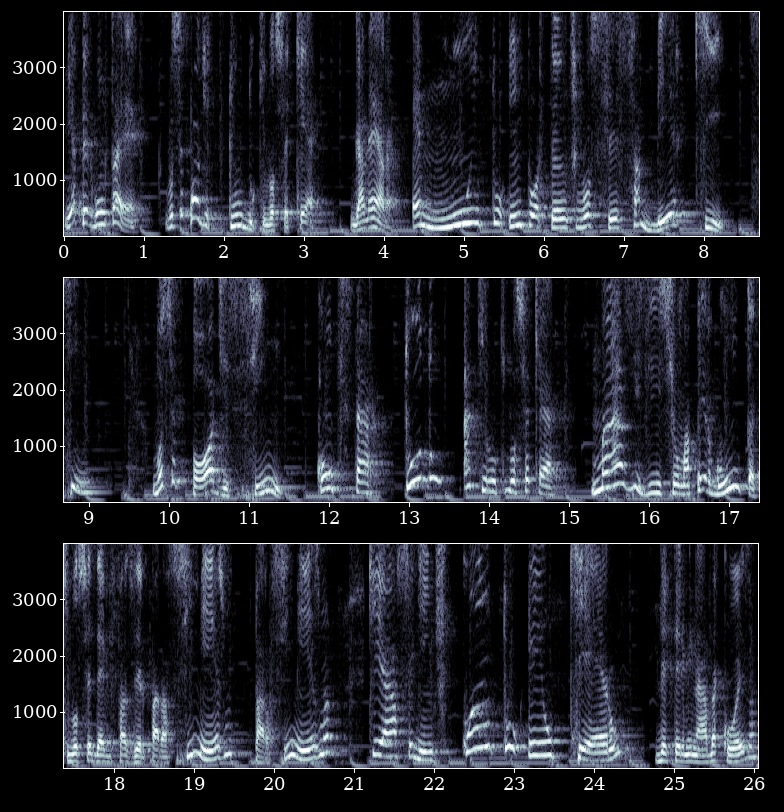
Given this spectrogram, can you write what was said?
E a pergunta é: você pode tudo que você quer? Galera, é muito importante você saber que sim, você pode sim conquistar tudo aquilo que você quer. Mas existe uma pergunta que você deve fazer para si mesmo, para si mesma, que é a seguinte: quanto eu quero determinada coisa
